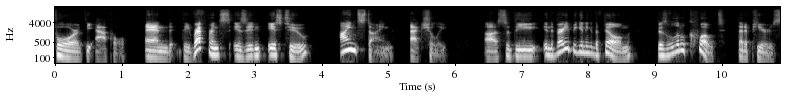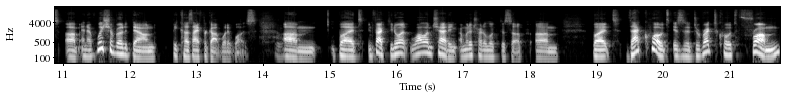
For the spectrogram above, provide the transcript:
for the apple, and the reference is in is to Einstein actually. Uh, so the in the very beginning of the film, there's a little quote that appears, um, and I wish I wrote it down because I forgot what it was. Mhm. Um, but in fact, you know what? While I'm chatting, I'm going to try to look this up. Um, but that quote is a direct quote from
